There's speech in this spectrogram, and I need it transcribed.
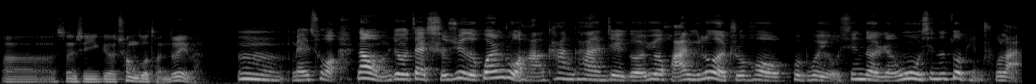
呃，算是一个创作团队吧。嗯，没错。那我们就再持续的关注哈，看看这个乐华娱乐之后会不会有新的人物、新的作品出来。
